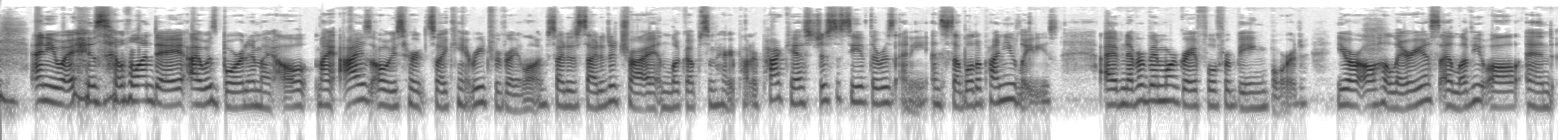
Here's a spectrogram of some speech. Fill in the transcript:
Anyways, one day I was bored, and my all, my eyes always hurt, so I can't read for very long. So I decided to try and look up some Harry Potter podcasts just to see if there was any, and stumbled upon you ladies. I have never been more grateful for being bored. You are all hilarious. I love you all, and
